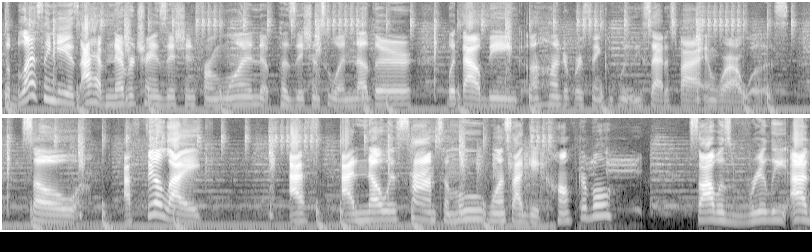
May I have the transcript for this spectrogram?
the blessing is I have never transitioned from one position to another without being hundred percent completely satisfied in where I was. So, I feel like I I know it's time to move once I get comfortable. So I was really, I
